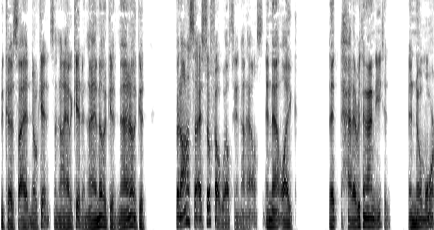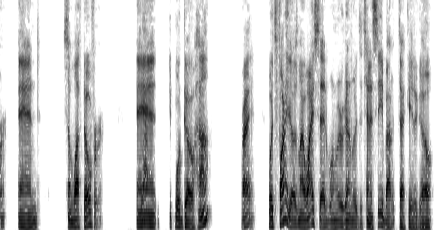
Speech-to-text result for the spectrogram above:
because I had no kids, and I had a kid, and I had another kid, and I had another kid. But honestly, I still felt wealthy in that house, and that like it had everything I needed and no more, and some left over. And yeah. people would go, "Huh?" Right? What's funny though is my wife said when we were going to move to Tennessee about a decade ago,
